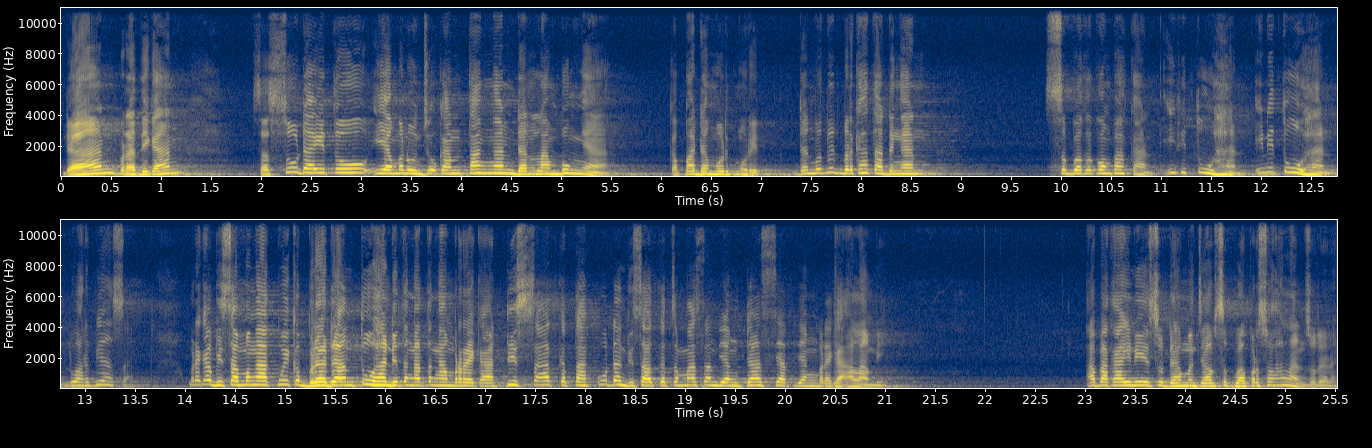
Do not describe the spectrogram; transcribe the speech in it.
Dan perhatikan, sesudah itu ia menunjukkan tangan dan lambungnya kepada murid-murid. Dan murid-murid berkata dengan sebuah kekompakan. Ini Tuhan, ini Tuhan, luar biasa. Mereka bisa mengakui keberadaan Tuhan di tengah-tengah mereka di saat ketakutan, di saat kecemasan yang dahsyat yang mereka alami. Apakah ini sudah menjawab sebuah persoalan, saudara?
